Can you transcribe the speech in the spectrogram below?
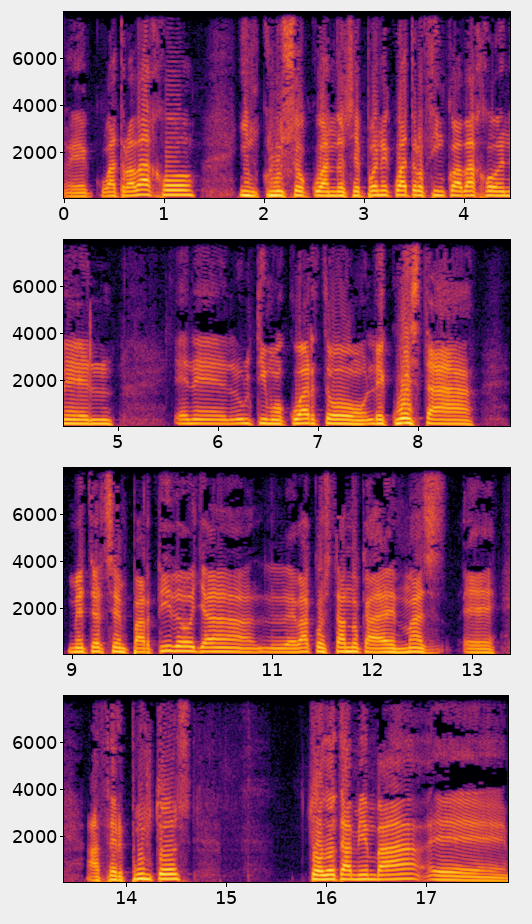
eh, cuatro abajo, incluso cuando se pone cuatro o cinco abajo en el, en el último cuarto, le cuesta meterse en partido, ya le va costando cada vez más eh, hacer puntos. Todo también va eh,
